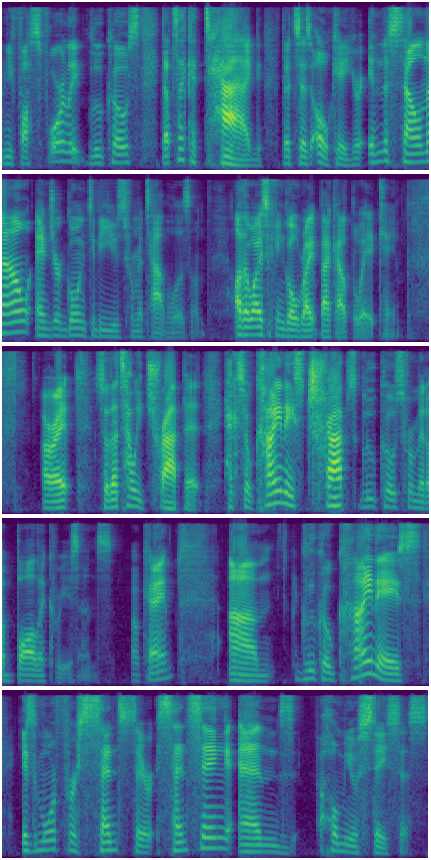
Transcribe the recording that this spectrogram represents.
When you phosphorylate glucose, that's like a tag that says, okay, you're in the cell now and you're going to be used for metabolism. Otherwise, it can go right back out the way it came. All right, so that's how we trap it. Hexokinase traps glucose for metabolic reasons. Okay, um, glucokinase is more for sensor sensing and homeostasis.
